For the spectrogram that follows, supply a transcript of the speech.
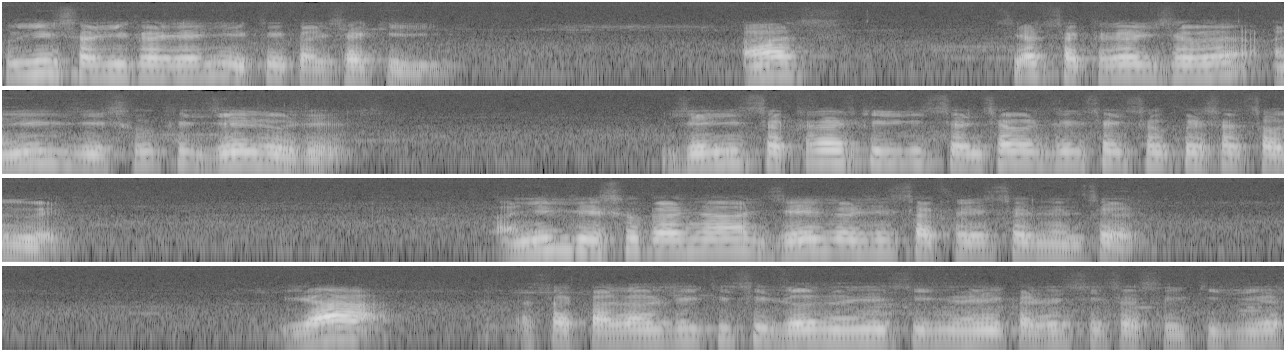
पोलीस अधिकाऱ्यांनी एकेकाळच्या केली. आज त्या तक्रारीशिवाय अनिल देशमुख हे जेलमध्ये आहेत ज्यांनी तक्रार केली त्यांच्याबद्दलच्या चौकशा चालू आहेत अनिल देशमुखांना जेलमध्ये टाकल्याच्या नंतर या आता कालावधी किती दोन महिने तीन महिने कदाचित असेल किती दिवस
